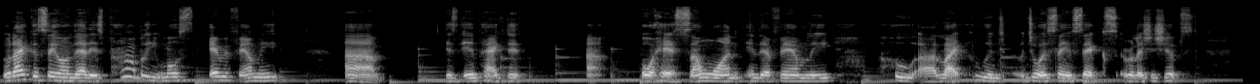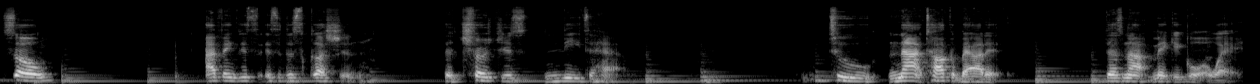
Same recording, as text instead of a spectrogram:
what I could say on that is probably most every family um, is impacted uh, or has someone in their family who uh, like who enjoy same-sex relationships. So I think this is a discussion the churches need to have. To not talk about it does not make it go away.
